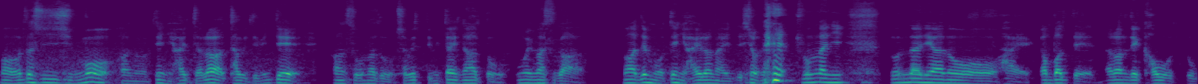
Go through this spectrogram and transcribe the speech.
まあ私自身も、あの、手に入ったら食べてみて、感想などを喋ってみたいなと思いますが、まあでも手に入らないでしょうね。そんなに、そんなにあの、はい、頑張って並んで買おうと、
